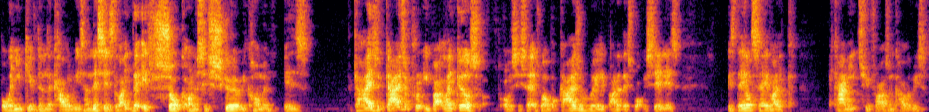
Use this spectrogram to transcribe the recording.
but when you give them the calories, and this is like that, it's so honestly scary common. Is guys guys are pretty bad. Like girls obviously say as well, but guys are really bad at this. What we're seeing is is they'll say like, I can't eat two thousand calories.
